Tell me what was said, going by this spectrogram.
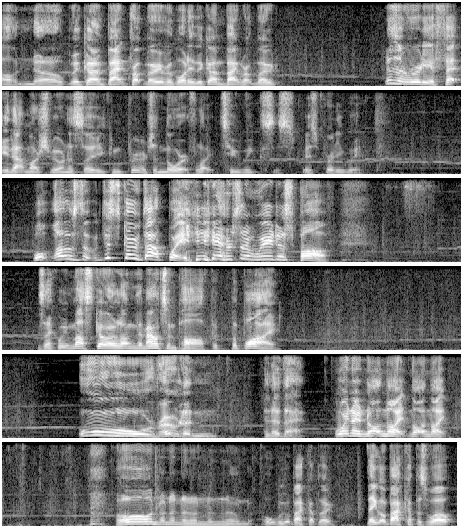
Oh no, we're going bankrupt mode, everybody. We're going bankrupt mode. It doesn't really affect you that much, to be honest, so you can pretty much ignore it for like two weeks. It's, it's pretty weird. What was the, just go that way. it was the weirdest path. It's like we must go along the mountain path, but, but why? Ooh, Roland. Hello there. Oh, wait, no, not a knight, not a knight. Oh, no, no, no, no, no, no, no. Oh, we got backup, though. They got backup as well.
